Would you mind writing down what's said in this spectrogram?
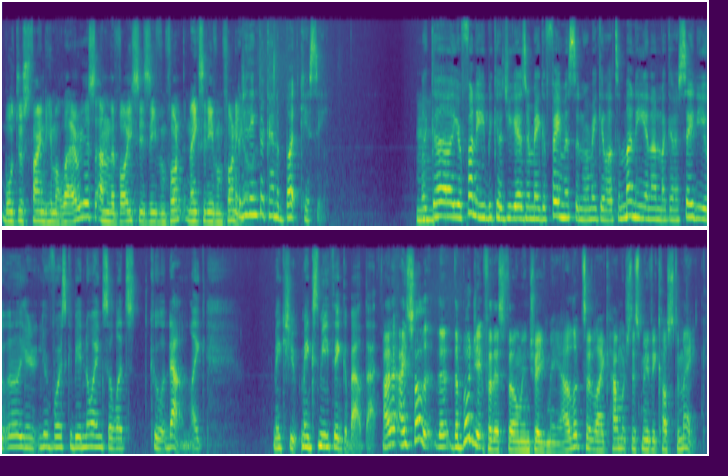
will just find him hilarious, and the voice is even fun. Makes it even funnier. But do you think they're kind of butt kissy? Mm-hmm. Like, uh, you're funny because you guys are mega famous and we're making lots of money, and I'm not gonna say to you, oh, your your voice could be annoying, so let's cool it down. Like, makes you makes me think about that. I, I saw that the the budget for this film intrigued me. I looked at like how much this movie cost to make,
